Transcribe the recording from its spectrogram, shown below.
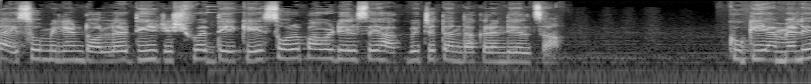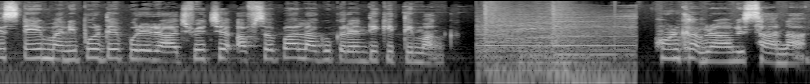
250 ਮਿਲੀਅਨ ਡਾਲਰ ਦੀ ਰਿਸ਼ਵਤ ਦੇ ਕੇ ਸੋਲਰ ਪਾਵਰ ਡੀਲਸ ਦੇ ਹੱਕ ਵਿੱਚ ਧੰਦਾ ਕਰਨ ਦੇ ਇਲਜ਼ਾਮ। ਕੁਕੀ ਐਮਐਲਏਸ ਨੇ ਮਨੀਪੁਰ ਦੇ ਪੂਰੇ ਰਾਜ ਵਿੱਚ ਅਫਸਰਪਾ ਲਾਗੂ ਕਰਨ ਦੀ ਕੀਤੀ ਮੰਗ। ਹੁਣ ਖਬਰਾਂ ਵਿਸਥਾਰ ਨਾਲ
